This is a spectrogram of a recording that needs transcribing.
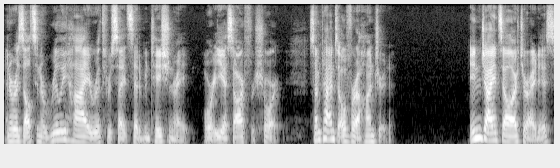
and it results in a really high erythrocyte sedimentation rate, or ESR for short, sometimes over 100. In giant cell arteritis,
